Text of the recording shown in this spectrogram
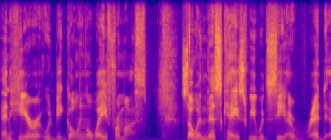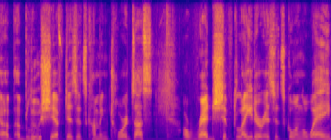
And here it would be going away from us. So in this case, we would see a red uh, a blue shift as it's coming towards us, a red shift later as it's going away,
